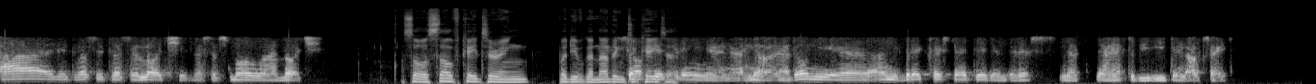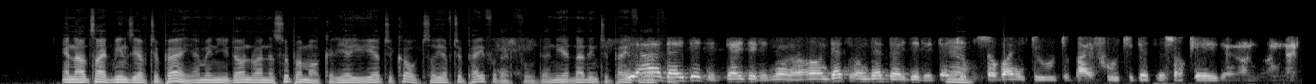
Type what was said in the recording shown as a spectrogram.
Uh, it was it was a lodge. It was a small uh, lodge. So self catering but you've got nothing to cater. Uh, no, not only uh, only breakfast I did, and the rest not. I have to be eaten outside. And outside means you have to pay. I mean, you don't run a supermarket here. You're here to coach, so you have to pay for that food, and you had nothing to pay yeah, for. Yeah, they did it. They did it. No, no. On that, on that, they did it. They yeah. gave me some money to to buy food. To that was okay. Then on, on that.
